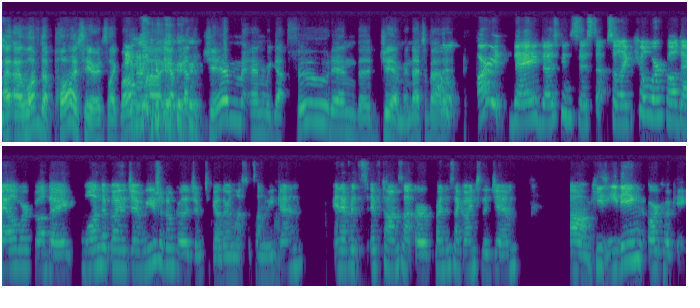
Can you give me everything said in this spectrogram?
I, I, love the pause here. It's like, well, uh, yeah, we got the gym and we got food and the gym, and that's about it. Our day does consist of so like he'll work all day, I'll work all day. We'll end up going to the gym. We usually don't go to the gym together unless it's on the weekend. And if it's if Tom's not or Brendan's not going to the gym, um, he's eating or cooking.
